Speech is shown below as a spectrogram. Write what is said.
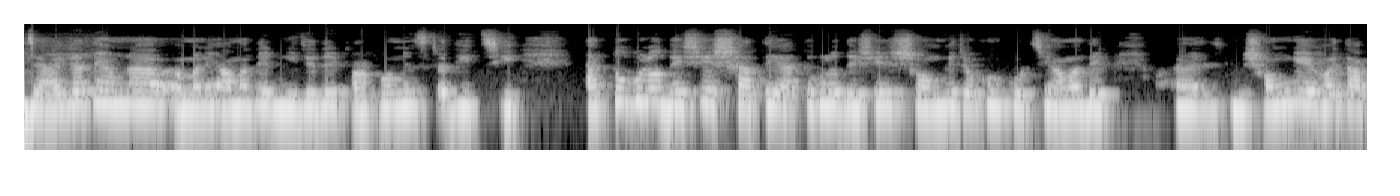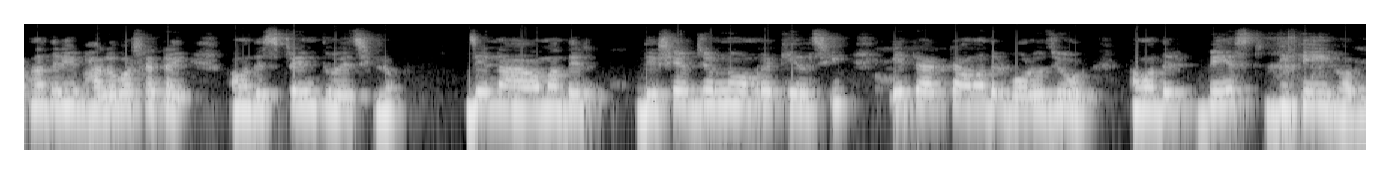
জায়গাতে আমরা মানে আমাদের নিজেদের পারফরমেন্সটা দিচ্ছি। এতগুলো দেশের সাথে, এতগুলো দেশের সঙ্গে যখন করছি, আমাদের সঙ্গে হয়তো আপনাদের এই ভালোবাসাটাই আমাদের স্ট্রেংথ হয়েছিল। যে না, আমাদের দেশের জন্য আমরা খেলছি, এটা একটা আমাদের বড় জোর, আমাদের বেস্ট দিতেই হবে।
